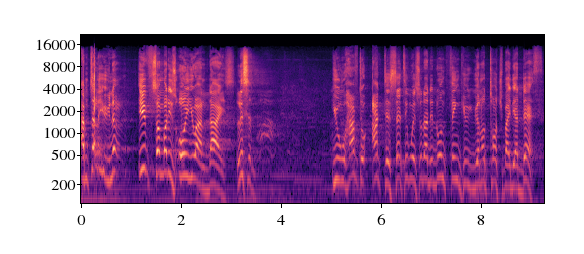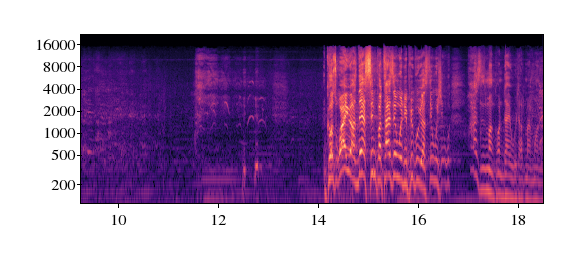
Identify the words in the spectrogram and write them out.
I'm telling you, you know, if somebody's owing you and dies, listen, you have to act a certain way so that they don't think you, you're not touched by their death. because while you are there sympathizing with the people, you are still wishing, why is this man going to die without my money?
